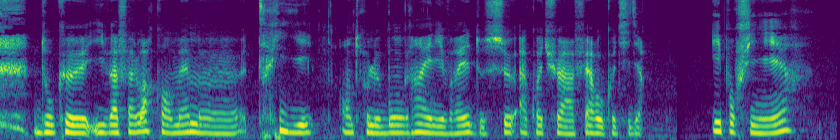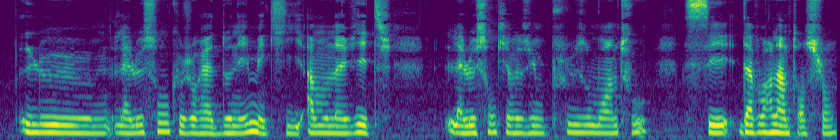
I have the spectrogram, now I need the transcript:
Donc il va falloir quand même trier entre le bon grain et l'ivraie de ce à quoi tu as affaire au quotidien. Et pour finir, le, la leçon que j'aurais à te donner, mais qui, à mon avis, est la leçon qui résume plus ou moins tout, c'est d'avoir l'intention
